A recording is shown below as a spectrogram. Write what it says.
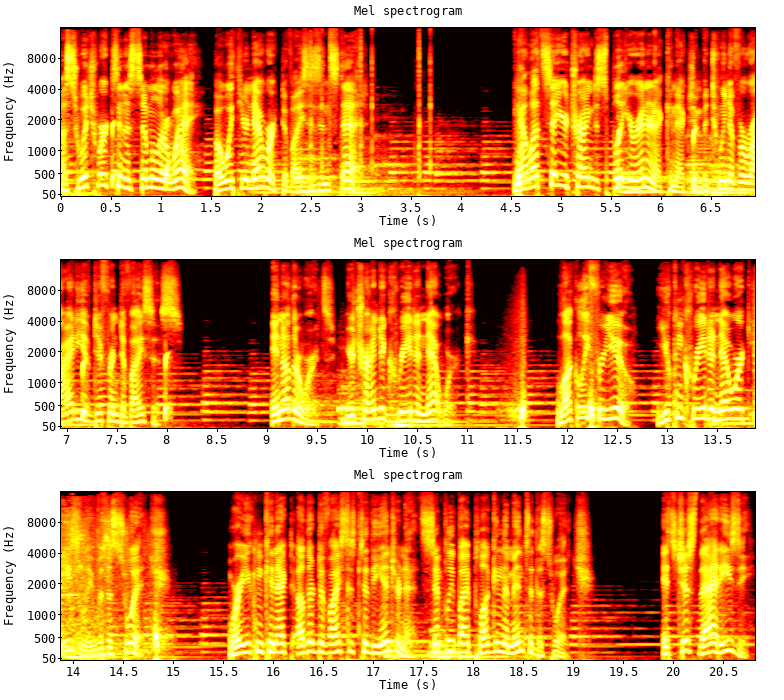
A switch works in a similar way, but with your network devices instead. Now let's say you're trying to split your internet connection between a variety of different devices. In other words, you're trying to create a network. Luckily for you, you can create a network easily with a switch, where you can connect other devices to the internet simply by plugging them into the switch. It's just that easy.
